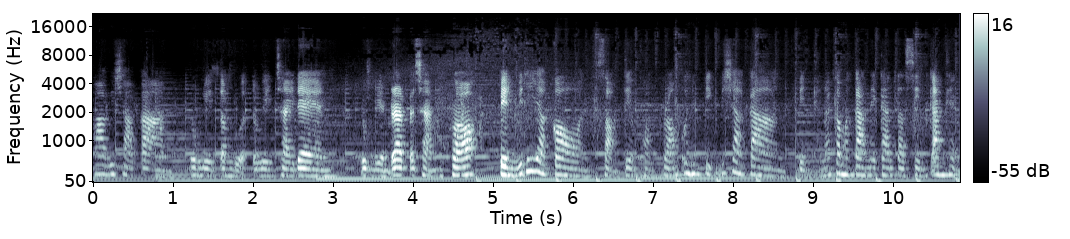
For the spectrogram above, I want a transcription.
ภาพวิชาการ โรงเรียนตำรวจตะเวนชายแดน โรงเรียนราชประชานุเคราะห์ เป็นวิทยากร สอนเตรียมความพร้อมโอลิมปิกวิชาการ เป็นคณะกรรมการในการตัดสินการแข่ง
